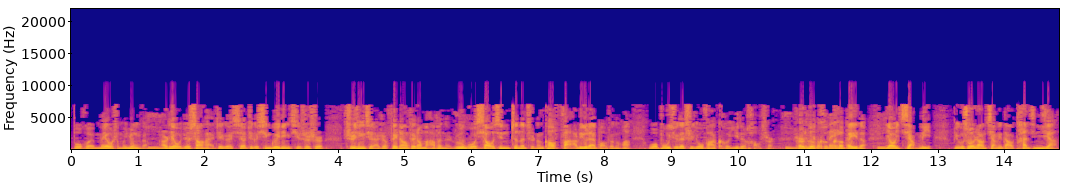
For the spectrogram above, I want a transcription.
不会没有什么用的。嗯、而且我觉得上海这个像这个新规定，其实是执行起来是非常非常麻烦的。如果孝心真的只能靠法律来保证的话，我不觉得是有法可依的好事儿，嗯、而特可可悲的。嗯、要奖励，比如说让奖励到探亲假。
